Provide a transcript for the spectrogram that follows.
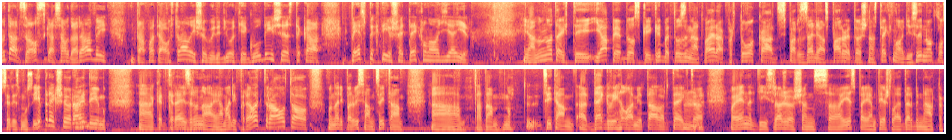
nu, tādas valsts kā Saudārābija un tāpat Austrālija šobrīd ir ļoti ieguldījusies. Perspektīva šai tehnoloģijai ir. Jā, nu noteikti jāpiebilst, ka, ja gribat uzzināt vairāk par to, kādas par zaļās pārvietošanās tehnoloģijas ir, noklausieties mūsu iepriekšējo mm. raidījumu, kad reiz runājām arī par elektroautorātu un arī par visām citām tādām nu, citām degvielām, ja tā var teikt, mm. vai, vai enerģijas ražošanas iespējām tieši lai darbinātu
